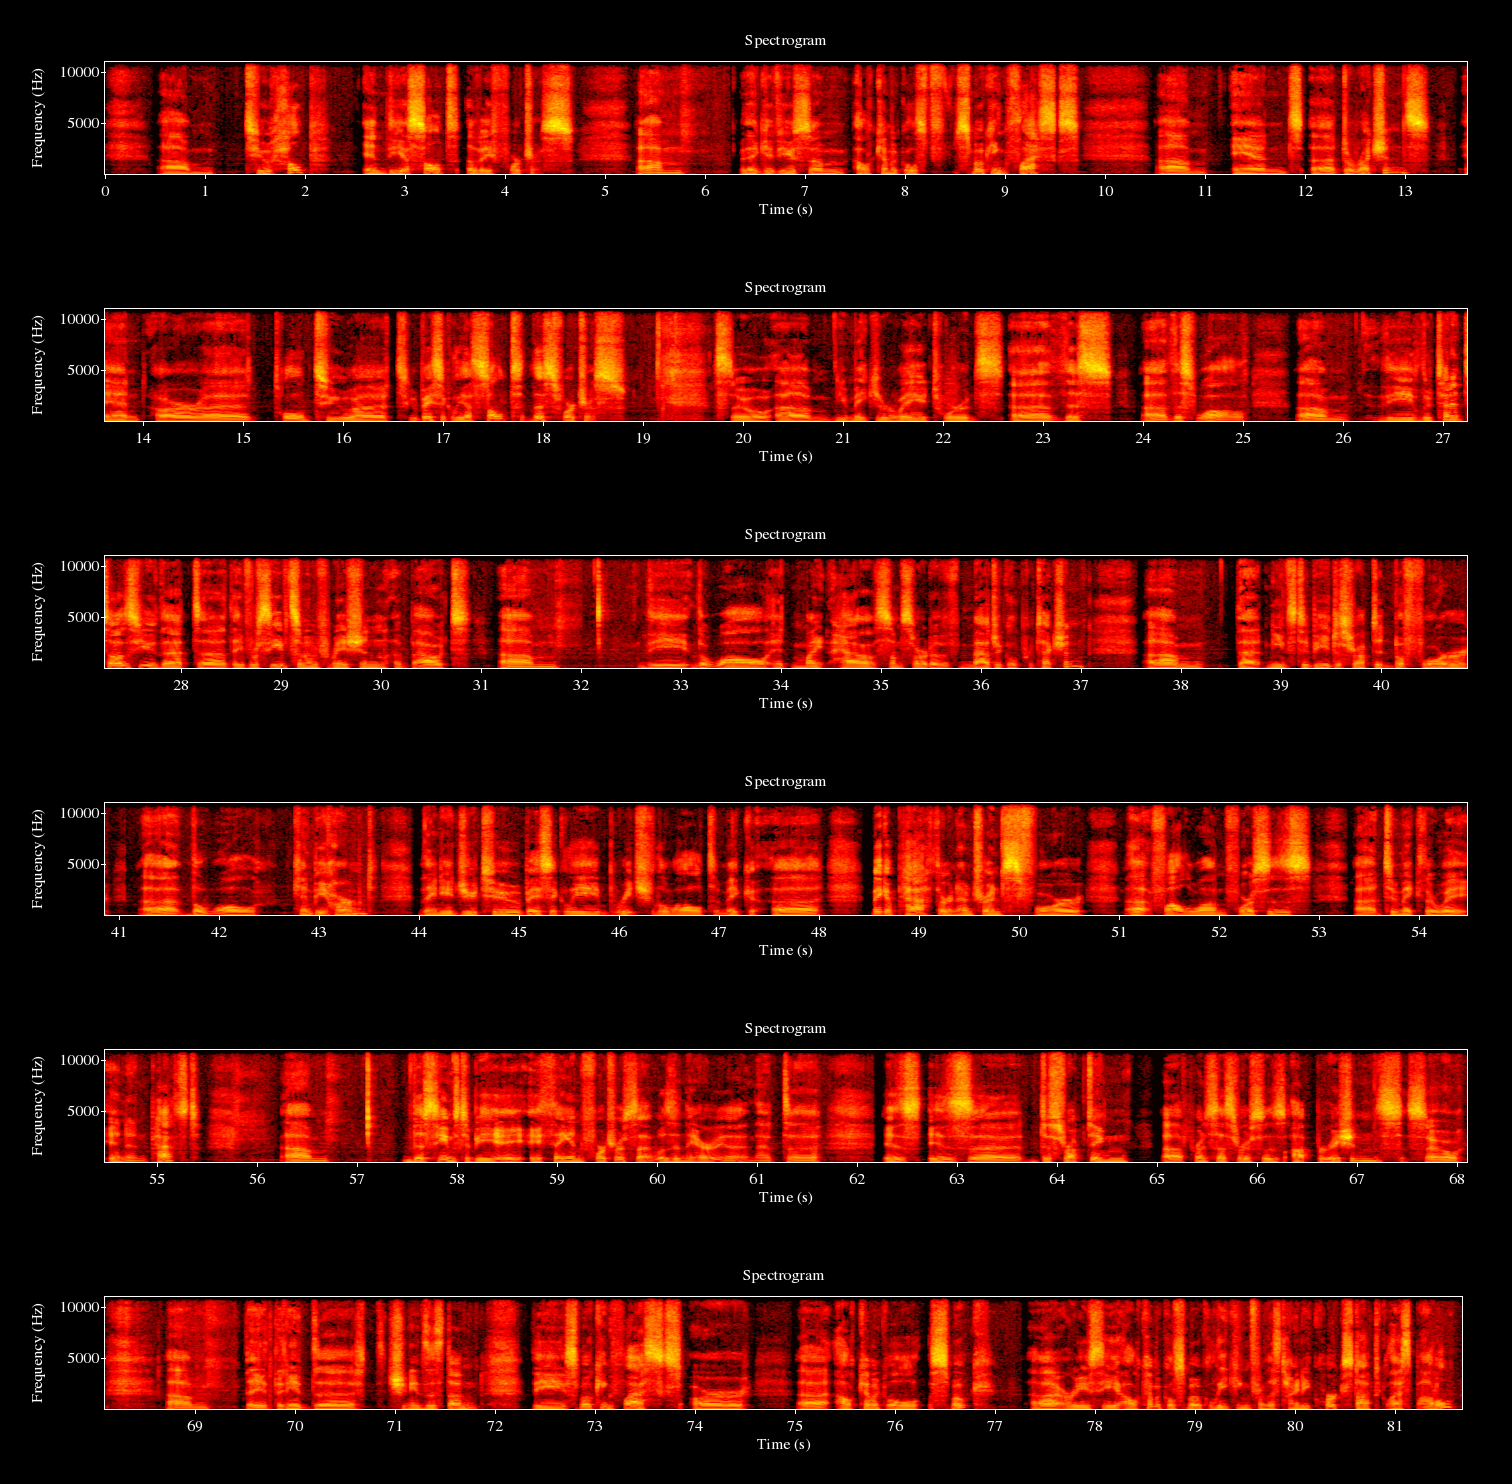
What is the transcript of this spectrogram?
um, to help in the assault of a fortress. Um, they give you some alchemical f- smoking flasks um, and uh, directions, and are uh, told to to basically assault this fortress. So um, you make your way towards uh, this uh, this wall. Um, the lieutenant tells you that uh, they've received some information about um, the the wall. It might have some sort of magical protection um, that needs to be disrupted before uh, the wall can be harmed. They need you to basically breach the wall to make uh, make a path or an entrance for uh, follow-on forces uh, to make their way in and past. Um, this seems to be a, a Thayan fortress that was in the area and that uh, is is uh, disrupting uh, Princess Ursa's operations. So um, they they need uh, she needs this done. The smoking flasks are alchemical smoke, uh, or you see alchemical smoke leaking from this tiny cork-stopped glass bottle.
